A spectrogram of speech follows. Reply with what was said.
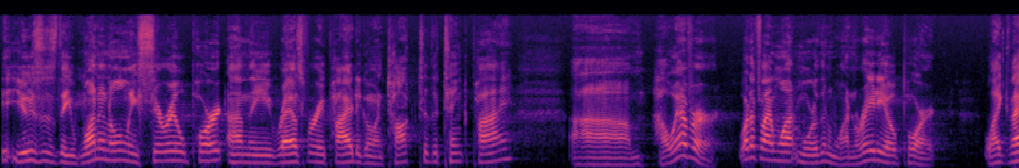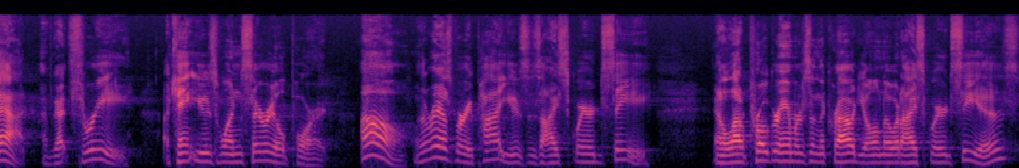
it uses the one and only serial port on the Raspberry Pi to go and talk to the TinkPi. Um, however, what if I want more than one radio port? Like that. I've got three. I can't use one serial port. Oh, well, the Raspberry Pi uses I squared C. And a lot of programmers in the crowd, you all know what I squared C is?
